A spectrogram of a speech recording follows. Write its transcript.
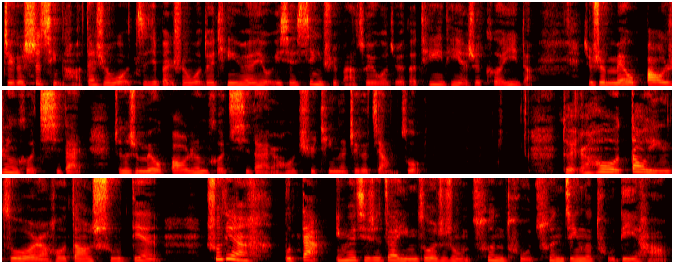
这个事情哈。但是我自己本身我对庭园有一些兴趣吧，所以我觉得听一听也是可以的，就是没有抱任何期待，真的是没有抱任何期待，然后去听的这个讲座。对，然后到银座，然后到书店，书店不大，因为其实，在银座这种寸土寸金的土地哈。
